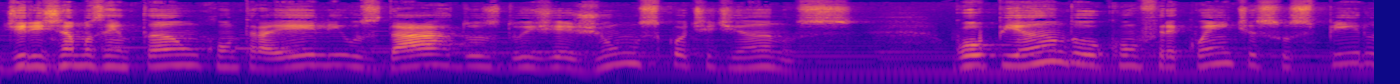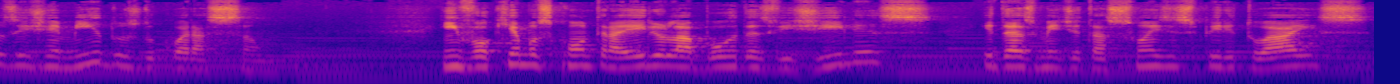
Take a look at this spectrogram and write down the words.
Dirijamos então contra ele os dardos dos jejuns cotidianos, golpeando-o com frequentes suspiros e gemidos do coração. Invoquemos contra ele o labor das vigílias e das meditações espirituais,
